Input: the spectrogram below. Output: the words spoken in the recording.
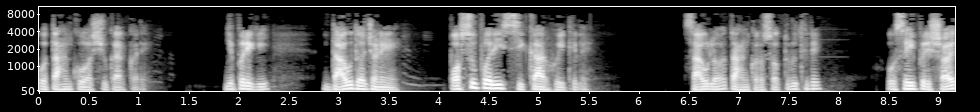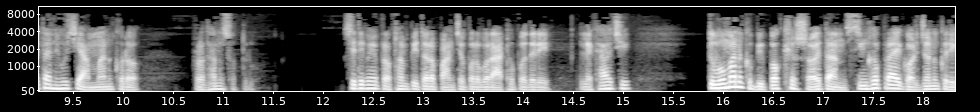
ଓ ତାହାଙ୍କୁ ଅସ୍ୱୀକାର କରେ। ଯେପରିକି ଦାଉଦ ଜଣେ ପଶୁ ପରି ଶିକାର ହୋଇଥିଲେ। ସାଉଲ ତାହାଙ୍କର ଶତ୍ରୁ ଥିଲେ ଓ ସେହିପରି ଶୟତାନ ହେଉଛି ଆମମାନଙ୍କର ପ୍ରଧାନ ଶତ୍ରୁ। ସେଥିପାଇଁ ପ୍ରଥମ ପିତର ପାଞ୍ଚ ପର୍ବର ଆଠ ପଦରେ ଲେଖା ଅଛି ତୁମମାନଙ୍କ ବିପକ୍ଷ ଶୟତାନ ସିଂହ ପ୍ରାୟ ଗର୍ଜନ କରି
